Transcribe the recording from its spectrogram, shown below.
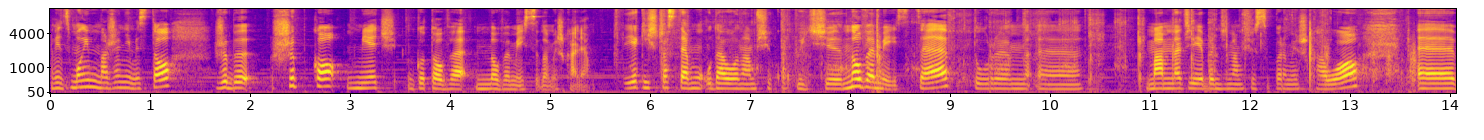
Więc moim marzeniem jest to, żeby szybko mieć gotowe nowe miejsce do mieszkania. Jakiś czas temu udało nam się kupić e, nowe miejsce, w którym e, mam nadzieję będzie nam się super mieszkało. E,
